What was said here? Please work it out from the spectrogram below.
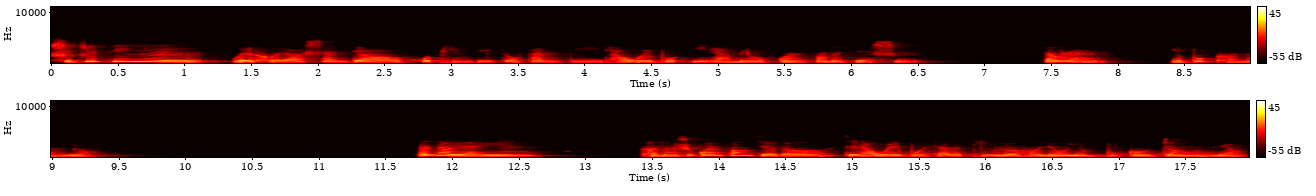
时至今日，为何要删掉或屏蔽走饭的第一条微博，依然没有官方的解释。当然，也不可能有。想想原因，可能是官方觉得这条微博下的评论和留言不够正能量，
